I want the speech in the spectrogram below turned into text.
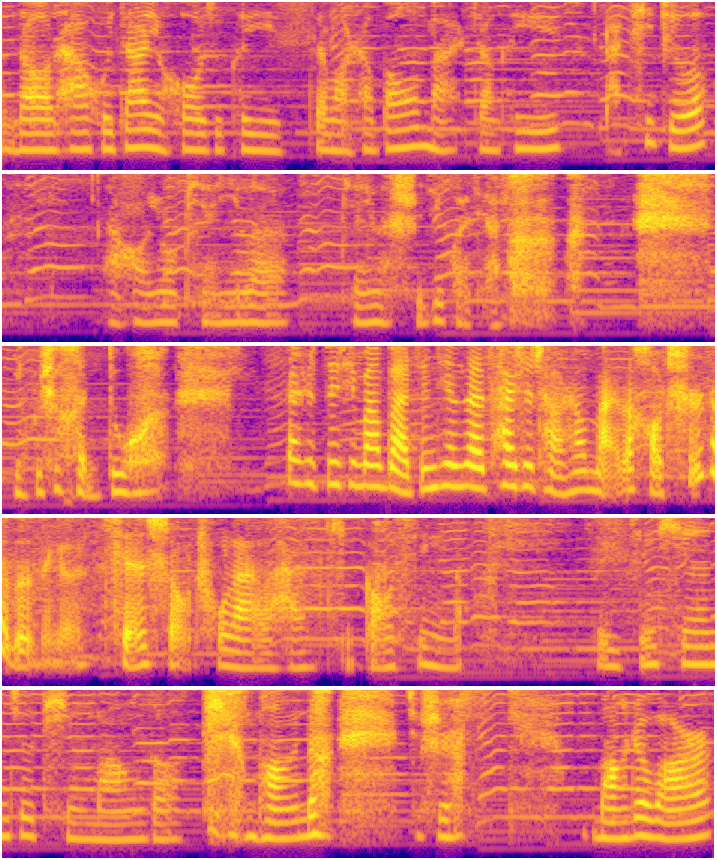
等到他回家以后，就可以在网上帮我买，这样可以打七折，然后又便宜了，便宜了十几块钱吧，也不是很多，但是最起码把今天在菜市场上买的好吃的的那个钱省出来了，还挺高兴的。所以今天就挺忙的，挺忙的，就是忙着玩儿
